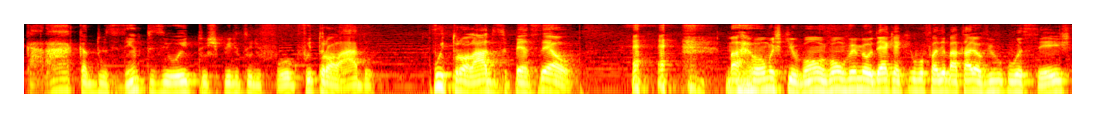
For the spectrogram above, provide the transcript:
Caraca, 208 espírito de fogo. Fui trollado. Fui trollado, Supercell. Mas vamos que vamos. Vamos ver meu deck aqui que eu vou fazer batalha ao vivo com vocês.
